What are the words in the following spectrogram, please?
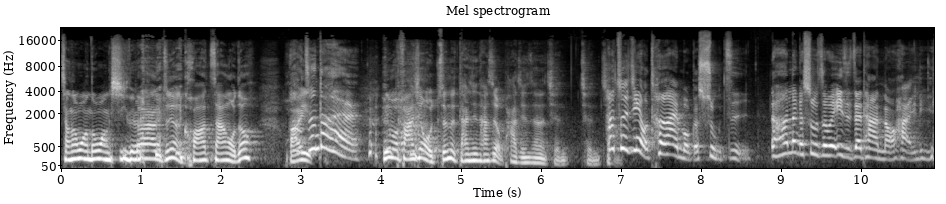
常常忘东忘西的对，啊，真的很夸张，我都真的哎，你有没有发现？我真的担心他是有帕金森的前前兆他。最近有特爱某个数字，然后那个数字会一直在他的脑海里，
